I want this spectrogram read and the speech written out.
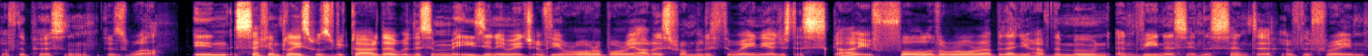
of the person as well. In second place was Ricarda with this amazing image of the Aurora Borealis from Lithuania. Just a sky full of aurora, but then you have the moon and Venus in the center of the frame.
